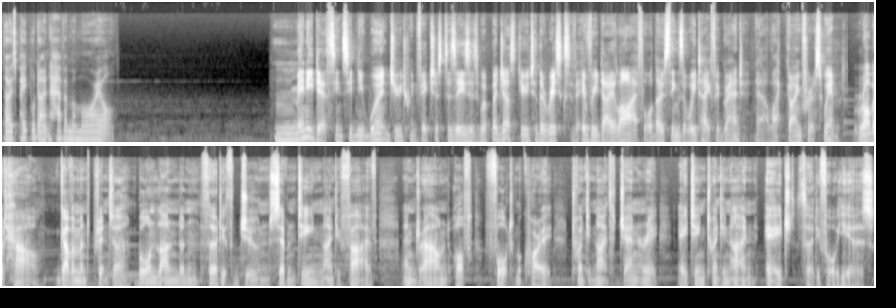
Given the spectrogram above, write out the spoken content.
those people don't have a memorial. Many deaths in Sydney weren't due to infectious diseases, but just due to the risks of everyday life or those things that we take for granted now, like going for a swim. Robert Howe, government printer, born London, 30th of June 1795, and drowned off Fort Macquarie, 29th January 1829, aged 34 years.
